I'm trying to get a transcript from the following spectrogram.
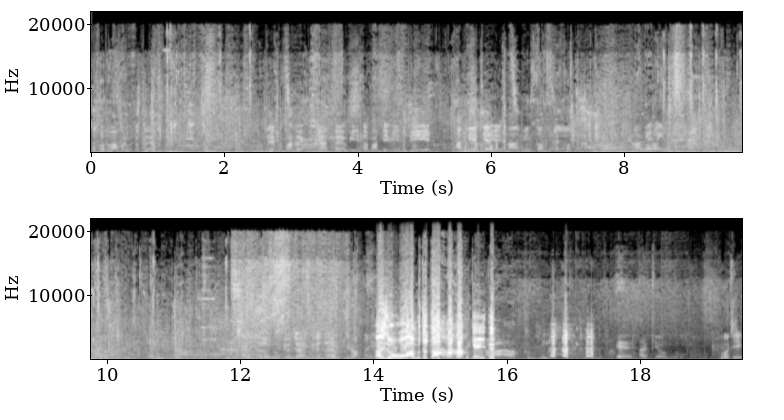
자, 저도 화물에 붙었어요 셀프 빠져있고 피안 차요 윈스턴 바피 윈스턴 피 아, 필, 필, 한 대만. 윈스터, 필레터. 아, 이거. 루시우 없나 힘 나이스 오안 붙었다 게이드 아 이게 딸피어 그거 뭐지?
